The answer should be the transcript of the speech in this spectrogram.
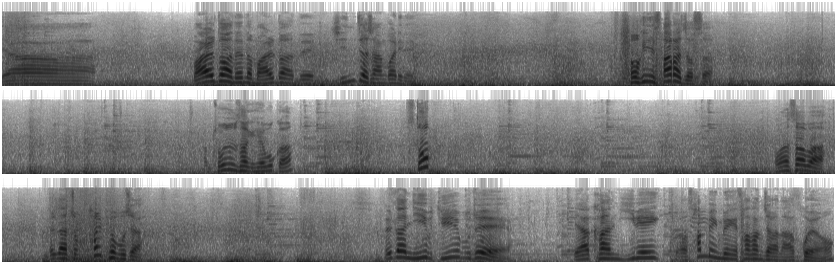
야 말도 안 된다 말도 안돼. 진짜 장관이네. 성이 사라졌어 한번 조준사격 해볼까? 스톱! 그만 쏴봐. 일단 좀 살펴보자. 일단 이 뒤에 부대 약 한 200, 어, 300명의 사상자가 나왔고요.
